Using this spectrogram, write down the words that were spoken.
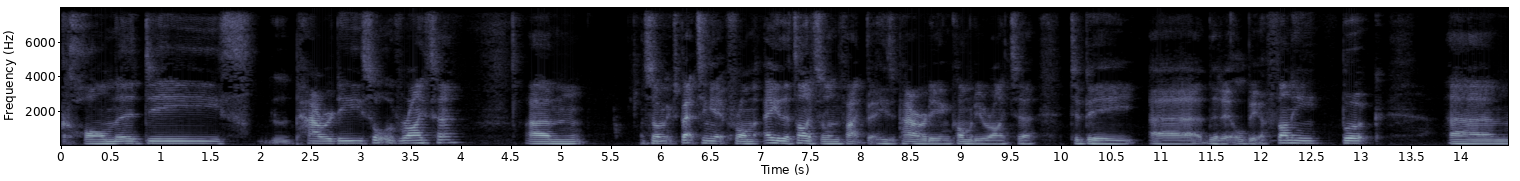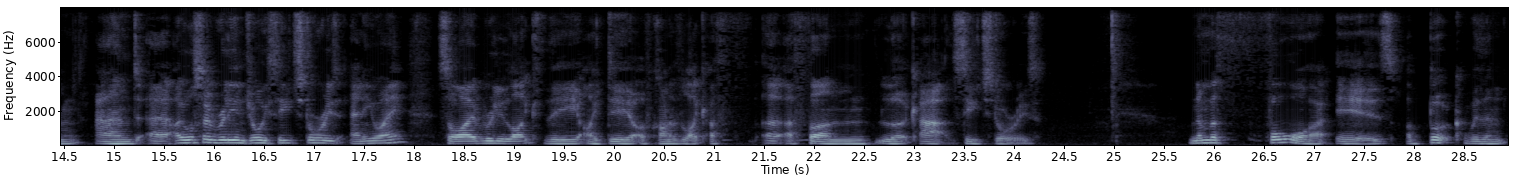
comedy parody sort of writer. Um, so I'm expecting it from a the title and the fact that he's a parody and comedy writer to be uh, that it'll be a funny book. Um, and uh, I also really enjoy siege stories anyway, so I really like the idea of kind of like a, a fun look at siege stories. Number four is a book with an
